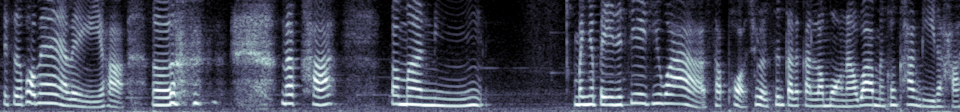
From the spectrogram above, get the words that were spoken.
ไปเจอพ่อแม่อะไรอย่างเงี้ยค่ะ เออนะคะ ประมาณนี้มันยังเป็น energy ที่ว่าซัพพอร์ตช่วยเหลือซึ่งกันและกันเรามองนะว่ามันค่อนข้างดีนะคะ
